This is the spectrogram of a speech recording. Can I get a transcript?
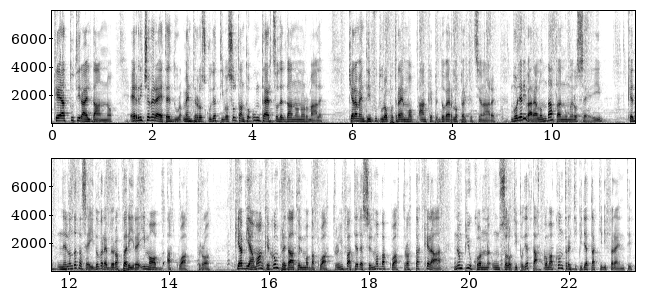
che attutirà il danno e riceverete, mentre lo scudo è attivo, soltanto un terzo del danno normale. Chiaramente in futuro potremmo anche doverlo perfezionare. Voglio arrivare all'ondata numero 6, che nell'ondata 6 dovrebbero apparire i mob a 4 che abbiamo anche completato il mob a 4 Infatti adesso il mob a 4 attaccherà non più con un solo tipo di attacco ma con tre tipi di attacchi differenti.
